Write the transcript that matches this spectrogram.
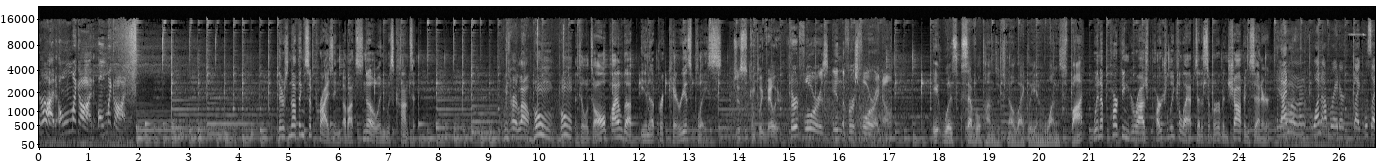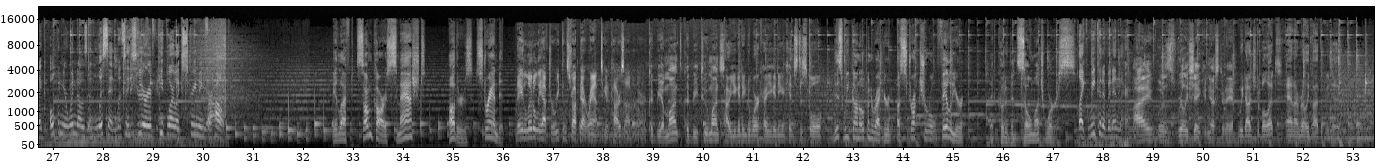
Oh my god, oh my god, oh my god. There's nothing surprising about snow in Wisconsin. We heard loud boom, boom. Until it's all piled up in a precarious place. Just complete failure. Third floor is in the first floor right now. It was several tons of snow likely in one spot. When a parking garage partially collapsed at a suburban shopping center. The 911 operator like was like open your windows and listen, listen to hear if people are like screaming yeah. for help. It left some cars smashed, others stranded. They literally have to reconstruct that ramp to get cars out of there. Could be a month, could be two months. How are you getting to work? How are you getting your kids to school? This week on Open Record, a structural failure that could have been so much worse. Like, we could have been in there. I was really shaken yesterday. We dodged a bullet, and I'm really glad that we did.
